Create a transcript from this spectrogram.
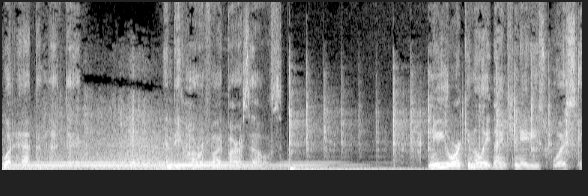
what happened that day and be horrified by ourselves. New York in the late 1980s was a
